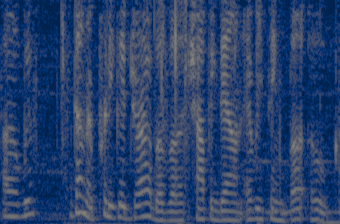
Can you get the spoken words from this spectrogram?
Uh, we've done a pretty good job of uh, chopping down everything but oak.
